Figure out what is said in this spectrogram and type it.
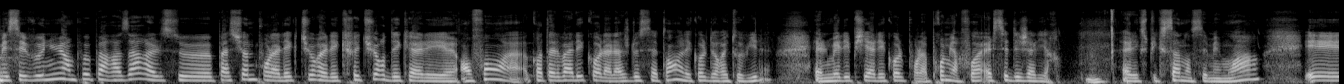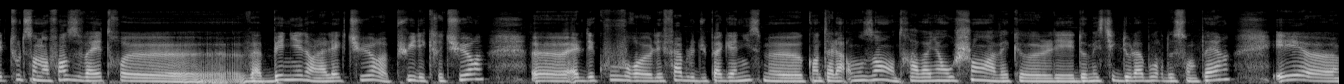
Mais c'est venu un peu par hasard, elle se passionne pour la lecture et l'écriture dès qu'elle est enfant, quand elle va à l'école à l'âge de 7 ans, à l'école de Rétoville. Elle met les pieds à l'école pour la première fois, elle sait déjà lire. Mmh. Elle explique ça dans ses mémoires et toute son enfance va être euh, va baigner dans la lecture puis l'écriture. Euh, elle découvre les fables du paganisme euh, quand elle a 11 ans en travaillant au champ avec les domestiques de labour de son père et euh,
